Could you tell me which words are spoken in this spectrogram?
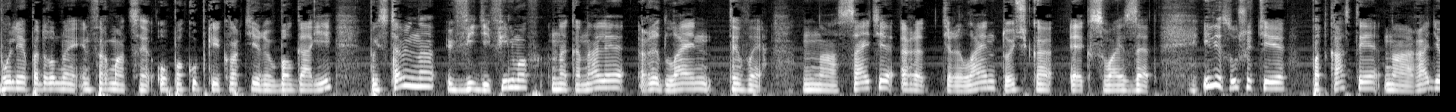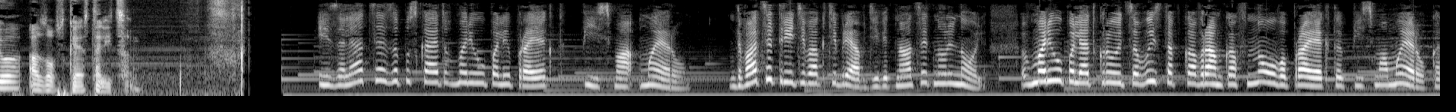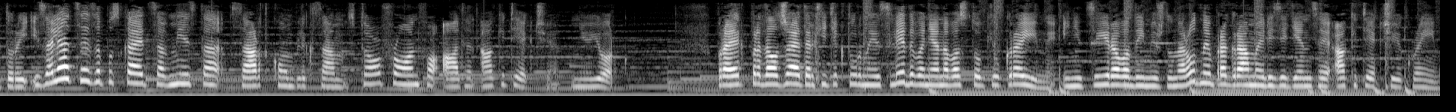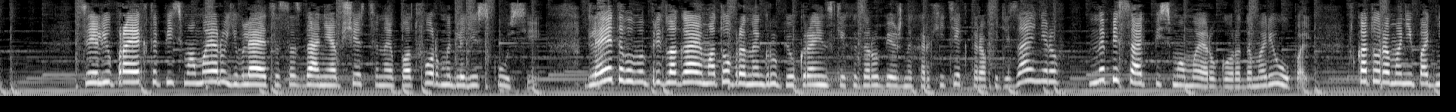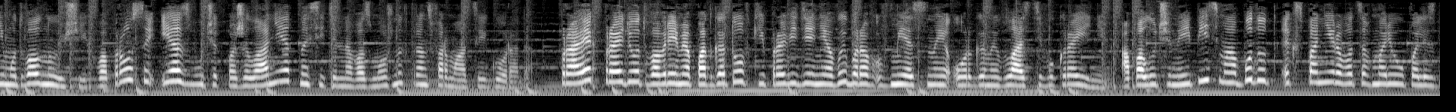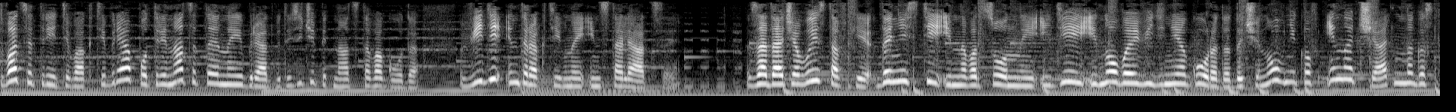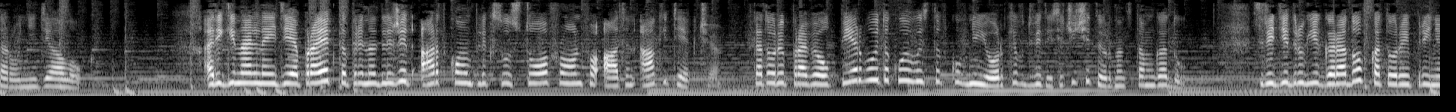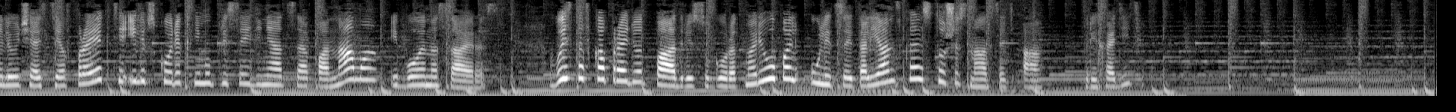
Более подробная информация о покупке квартиры в Болгарии представлена в виде фильмов на канале Redline TV на сайте redline.xyz или слушайте подкасты на радио «Азовская столица». Изоляция запускает в Мариуполе проект «Письма мэру». 23 октября в 19.00 в Мариуполе откроется выставка в рамках нового проекта «Письма мэру», который изоляция запускает совместно с арт-комплексом Storefront for Art and Architecture, Нью-Йорк. Проект продолжает архитектурные исследования на востоке Украины, инициированные международной программой резиденции Architecture Ukraine. Целью проекта «Письма мэру» является создание общественной платформы для дискуссий. Для этого мы предлагаем отобранной группе украинских и зарубежных архитекторов и дизайнеров написать письмо мэру города Мариуполь, в котором они поднимут волнующие их вопросы и озвучат пожелания относительно возможных трансформаций города. Проект пройдет во время подготовки и проведения выборов в местные органы власти в Украине, а полученные письма будут экспонироваться в Мариуполе с 23 октября по 13 ноября 2015 года в виде интерактивной инсталляции. Задача выставки – донести инновационные идеи и новое видение города до чиновников и начать многосторонний диалог. Оригинальная идея проекта принадлежит арт-комплексу Storefront for Art and Architecture, который провел первую такую выставку в Нью-Йорке в 2014 году. Среди других городов, которые приняли участие в проекте или вскоре к нему присоединятся Панама и Буэнос-Айрес. Выставка пройдет по адресу город Мариуполь, улица Итальянская, 116А. Приходите!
